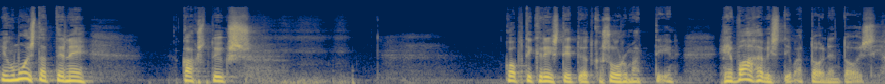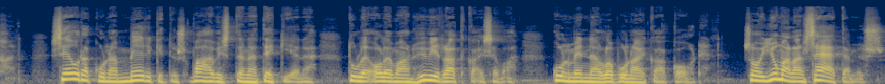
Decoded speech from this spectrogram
Niin kuin muistatte ne 21 koptikristit, jotka surmattiin, he vahvistivat toinen toisiaan. Seurakunnan merkitys vahvistana tekijänä tulee olemaan hyvin ratkaiseva, kun mennään lopun aikaa kohden. Se on Jumalan säätämys,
